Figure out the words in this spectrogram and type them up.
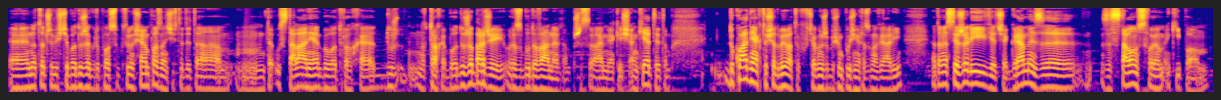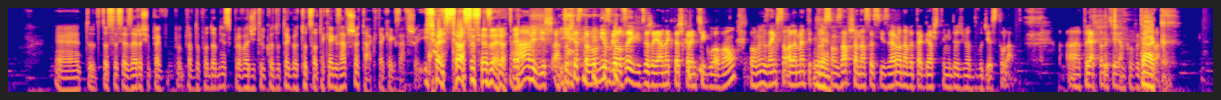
e, no to oczywiście była duża grupa osób, którą chciałem poznać i wtedy ta, mm, te ustalanie było trochę, dużo, no trochę, było dużo bardziej rozbudowane. Tam przesyłałem jakieś ankiety, tam dokładnie jak to się odbywa, to chciałbym, żebyśmy później rozmawiali. Natomiast jeżeli, wiecie, gramy ze, ze stałą swoją ekipą, to, to sesja zero się pra- prawdopodobnie sprowadzi tylko do tego, to co, tak jak zawsze? Tak, tak jak zawsze. I to jest cała sesja zero. Tak? A, widzisz, a tu się z tobą nie zgodzę i widzę, że Janek też kręci głową, bo moim zdaniem są elementy, które Nie. są zawsze na sesji zero, nawet jak grasz tymi ludźmi od 20 lat. A To jak to do ciebie, Janku, wygląda? Tak.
